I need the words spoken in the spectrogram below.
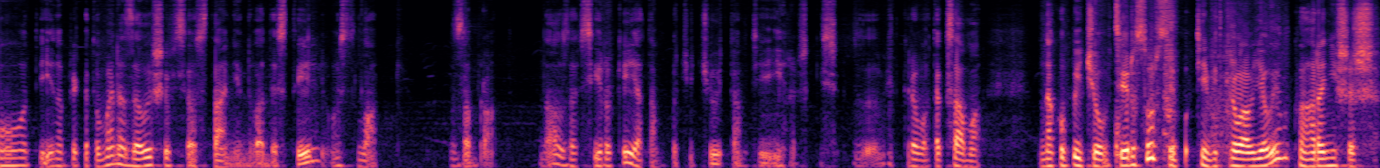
От, і, наприклад, у мене залишився останні 2D стиль, ось лапки забрати. Да, за всі роки я там по чуть-чуть там ці іграшки відкривав. Так само накопичував ці ресурси, потім відкривав ялинку. А раніше ж,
